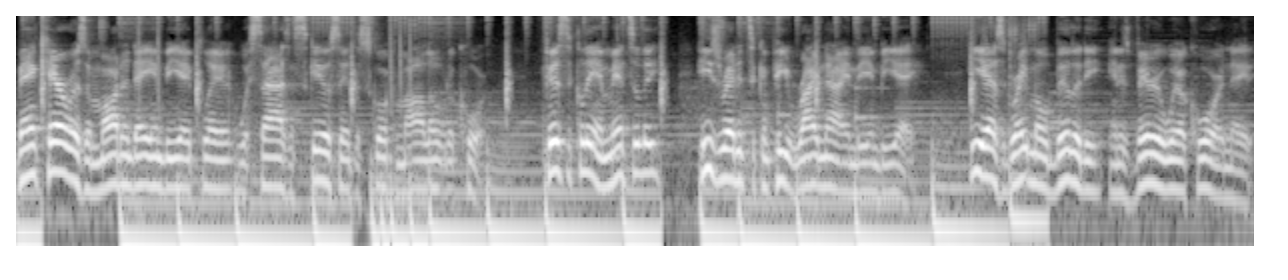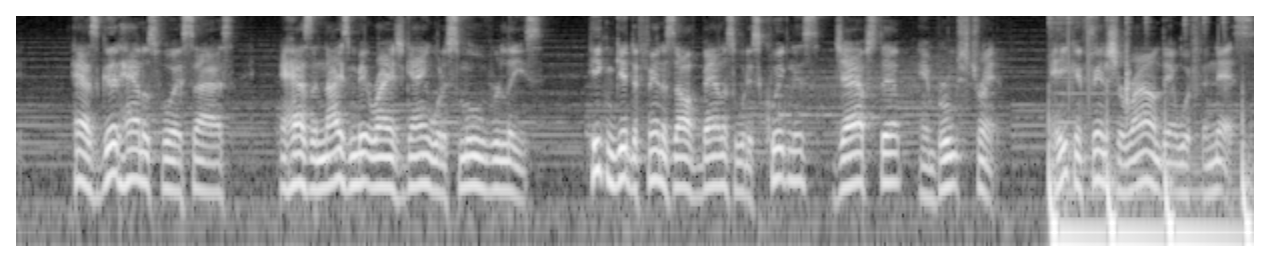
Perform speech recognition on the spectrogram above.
Banchero is a modern day NBA player with size and skill set to score from all over the court. Physically and mentally, he's ready to compete right now in the NBA. He has great mobility and is very well coordinated, has good handles for his size, and has a nice mid-range game with a smooth release. He can get defenders off balance with his quickness, jab step, and brute strength, and he can finish around them with finesse.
